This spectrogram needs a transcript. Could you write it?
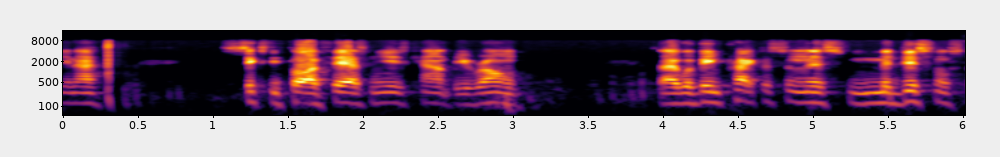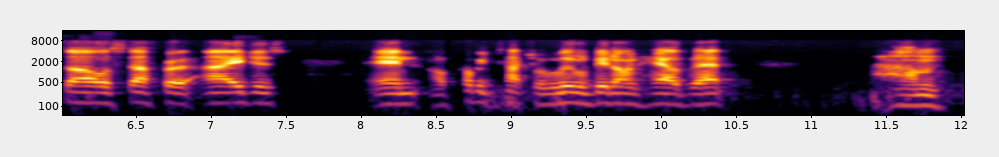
you know, 65,000 years can't be wrong. So we've been practicing this medicinal style of stuff for ages. And I'll probably touch a little bit on how that um,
